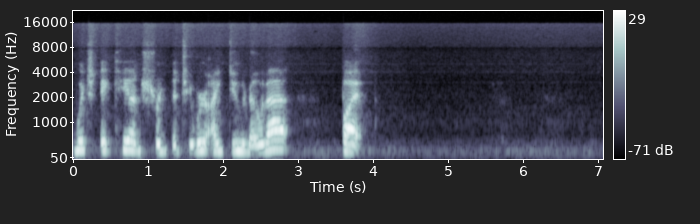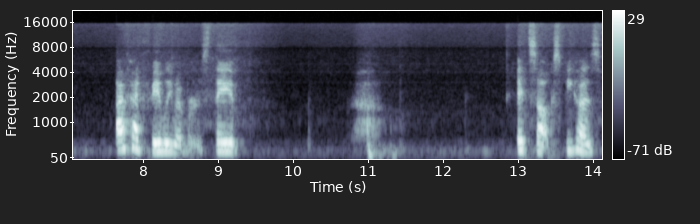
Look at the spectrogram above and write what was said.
which it can shrink the tumor. I do know that but I've had family members they've it sucks because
